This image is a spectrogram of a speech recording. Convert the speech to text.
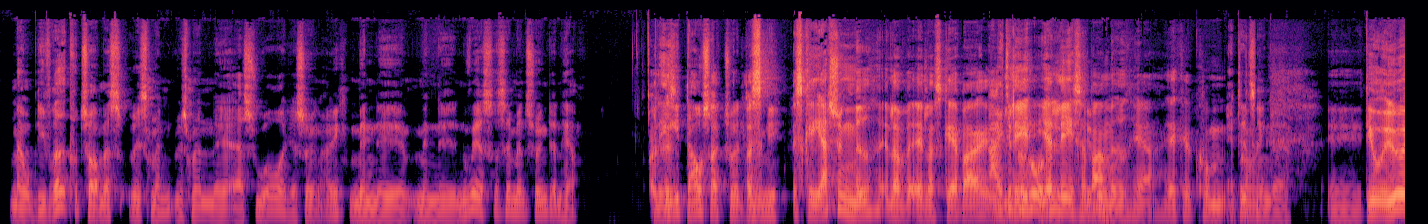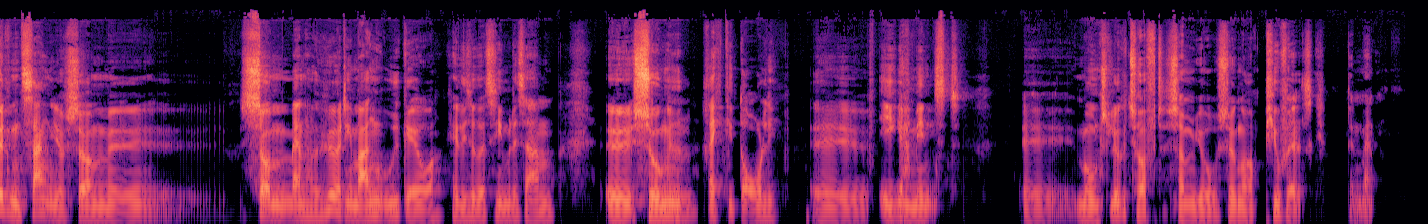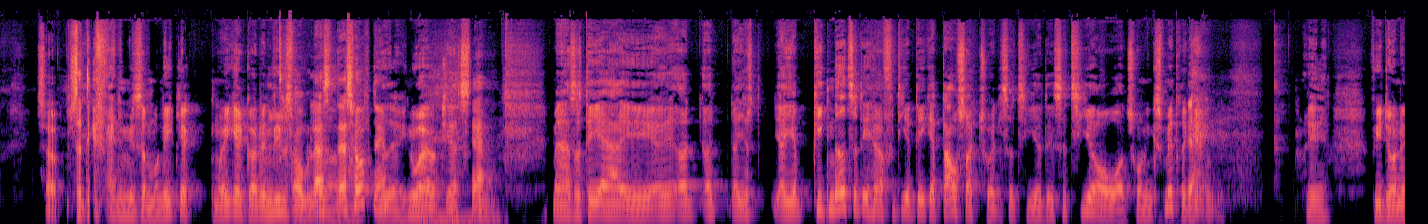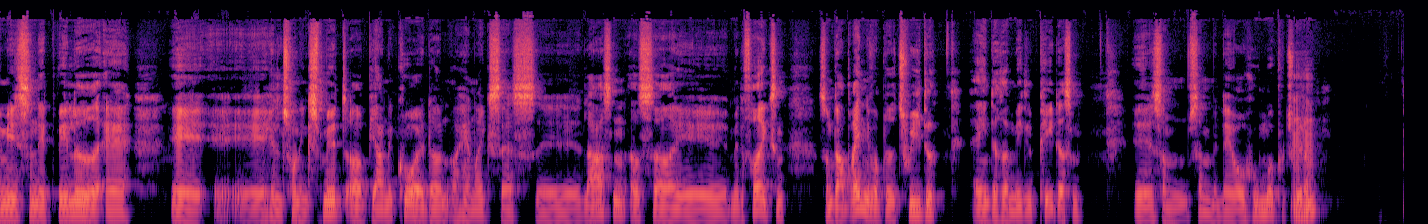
man må blive vred på Thomas, hvis man, hvis man øh, er sur over, at jeg synger, ikke? Men, øh, men øh, nu vil jeg så simpelthen synge den her. Og det er ikke dagsaktuelt, og nemlig. Skal jeg synge med, eller, eller skal jeg bare... Nej, det læ- behøver du jeg læser Det bare med her. Jeg kan komme, Ja, det komme, tænker jeg. Øh, det er jo øvrigt en sang, jo, som, øh, som man har hørt i mange udgaver, kan jeg lige så godt sige med det samme, øh, sunget mm. rigtig dårligt. Øh, ikke ja. mindst øh, Mogens Lykketoft, som jo synger pivfalsk, den mand. Så, så det, Er det ligesom, må ikke jeg, må ikke jeg gøre det en lille Jo, smule lad os- lad os håbe det. jeg ikke. Nu er jeg jo jazz Ja. Men altså det er, øh, og, og, og jeg, jeg, jeg gik med til det her, fordi det ikke er dagsaktuel satire, det er satire over thorning schmidt regeringen ja. øh, fordi det var nemlig sådan et billede af øh, øh, Helle thorning schmidt og Bjarne Corydon og Henrik Sass øh, Larsen, og så øh, Mette Frederiksen, som der oprindeligt var blevet tweetet af en, der hedder Mikkel Petersen, øh, som, som laver humor på Twitter. Mhm.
